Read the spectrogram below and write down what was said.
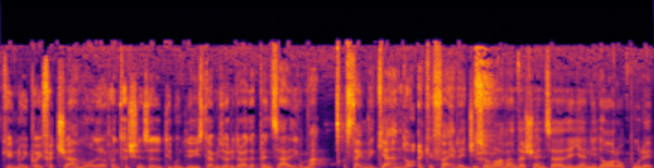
che noi poi facciamo della fantascienza da tutti i punti di vista, mi sono ritrovato a pensare, dico ma sta invecchiando e che fai? Leggi solo la fantascienza degli anni d'oro oppure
